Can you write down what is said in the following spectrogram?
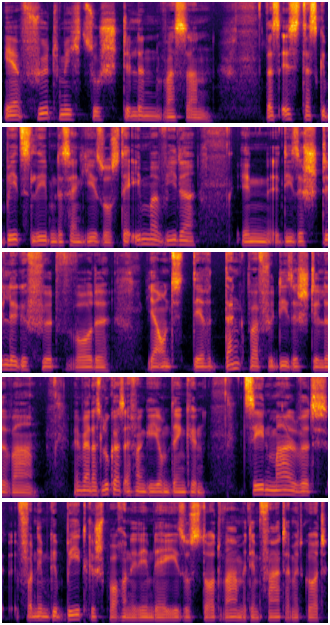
Er führt mich zu stillen Wassern. Das ist das Gebetsleben des Herrn Jesus, der immer wieder in diese Stille geführt wurde, ja, und der dankbar für diese Stille war. Wenn wir an das Lukas-Evangelium denken, zehnmal wird von dem Gebet gesprochen, in dem der Jesus dort war, mit dem Vater, mit Gott.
